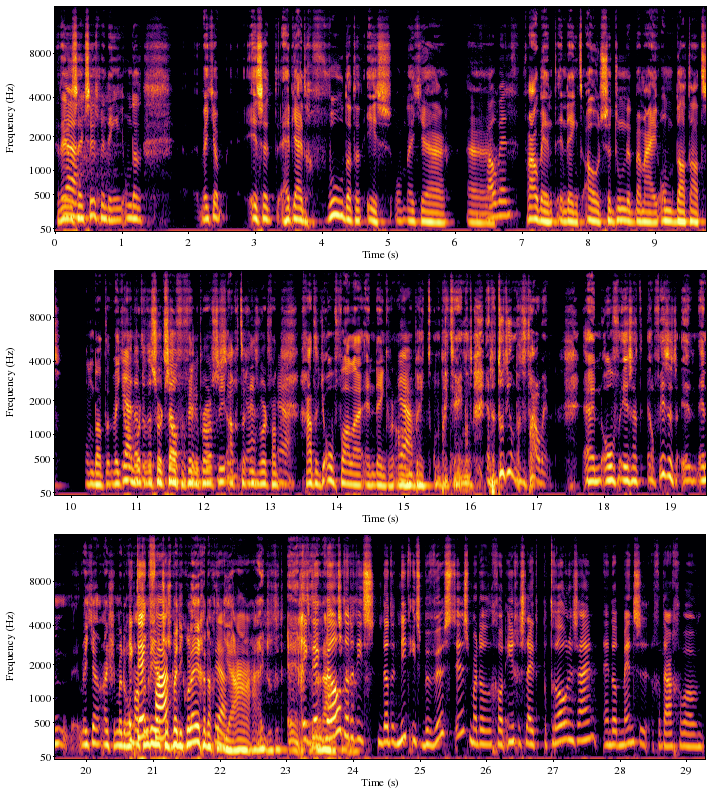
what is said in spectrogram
het hele Ja. seksisme ding, omdat... Weet je, is het, heb jij het gevoel dat het is omdat je eh, vrouw bent. vrouw bent en denkt... Oh, ze doen het bij mij omdat dat... Omdat, weet je, Ja, dan wordt het een soort self-fulfilling prophecy-achtig prophecy, iets wordt van... Ja. Gaat het je opvallen en denken van... Oh, nu breekt, ontbreekt weer iemand. En dat doet hij omdat ik vrouw ben. En of is het... Of is het en, en weet je, als je me erop attendeert, zoals bij die collega, dacht Ja. ik... Ja, hij doet het echt. Ik denk wel dat het, iets, dat het niet iets bewust is, maar dat het gewoon ingesleten patronen zijn. En dat mensen daar gewoon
